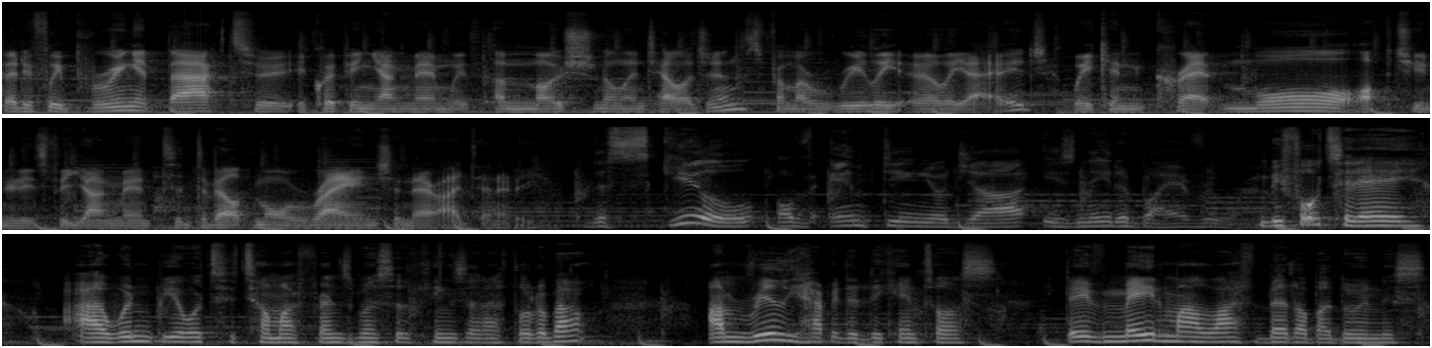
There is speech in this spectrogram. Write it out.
But if we bring it back to equipping young men with emotional intelligence from a really early age, we can create more opportunities for young men to develop more range in their identity. The skill of emptying your jar is needed by everyone. Before today, I wouldn't be able to tell my friends most of the things that I thought about. I'm really happy that they came to us. They've made my life better by doing this.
